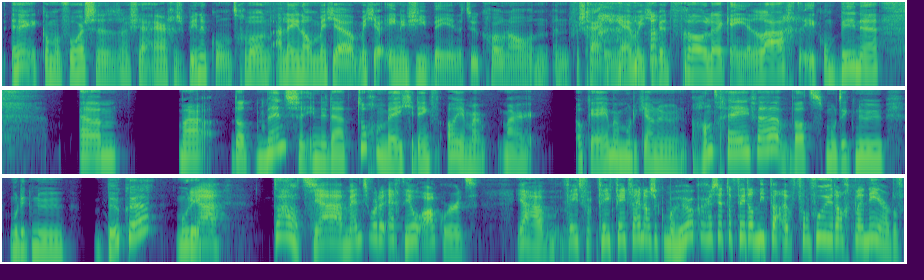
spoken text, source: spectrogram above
ik kan me voorstellen dat als jij ergens binnenkomt, gewoon alleen al met, jou, met jouw energie ben je natuurlijk gewoon al een, een verschijning. Hè? Want je bent vrolijk en je lacht en je komt binnen. Ehm, maar dat mensen inderdaad toch een beetje denken van, oh ja, maar, maar oké, maar moet ik jou nu een hand geven? Wat moet ik nu, moet ik nu bukken? Moet ik Ja, dat? ja, mensen worden echt heel awkward. Ja, vind je het- vind je het fijn als ik op mijn hurken ga zitten? Of vind je dat niet, pa- voel je dan gekleineerd? Of,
